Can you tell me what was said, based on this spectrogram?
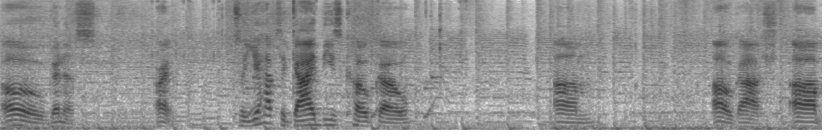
Oh, goodness. Alright, so you have to guide these Koco. Um... Oh, gosh. Um...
